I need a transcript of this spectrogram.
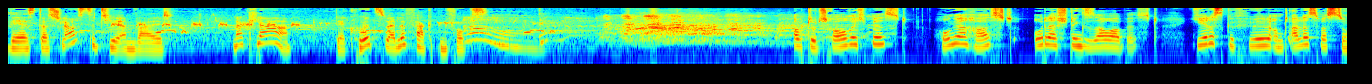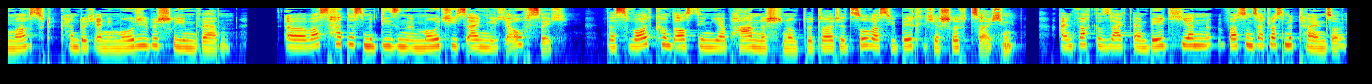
Wer ist das schlauste Tier im Wald? Na klar, der Kurzwelle Faktenfuchs. Ob du traurig bist, Hunger hast oder stinksauer bist, jedes Gefühl und alles, was du machst, kann durch ein Emoji beschrieben werden. Aber was hat es mit diesen Emojis eigentlich auf sich? Das Wort kommt aus dem Japanischen und bedeutet sowas wie bildliche Schriftzeichen. Einfach gesagt ein Bildchen, was uns etwas mitteilen soll.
